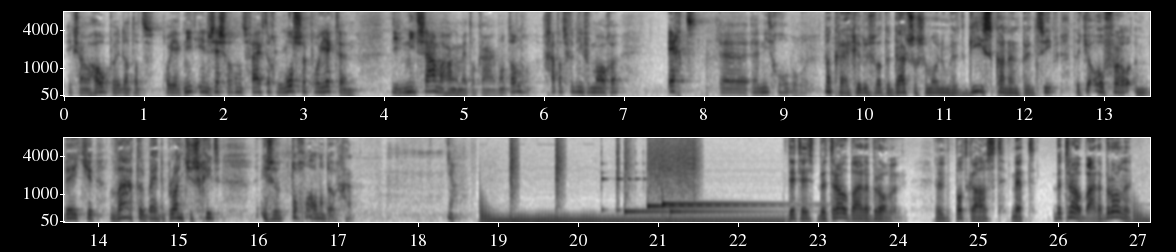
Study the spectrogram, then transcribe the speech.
ik zou hopen dat dat project niet in 650 losse projecten die niet samenhangen met elkaar, want dan gaat dat verdienvermogen echt uh, niet geholpen worden. Dan krijg je dus wat de Duitsers zo mooi noemen het Gießkannen-principe. Dat je overal een beetje water bij de plantjes schiet en ze toch allemaal doodgaan. Ja. Dit is Betrouwbare Bronnen. Een podcast met betrouwbare bronnen.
